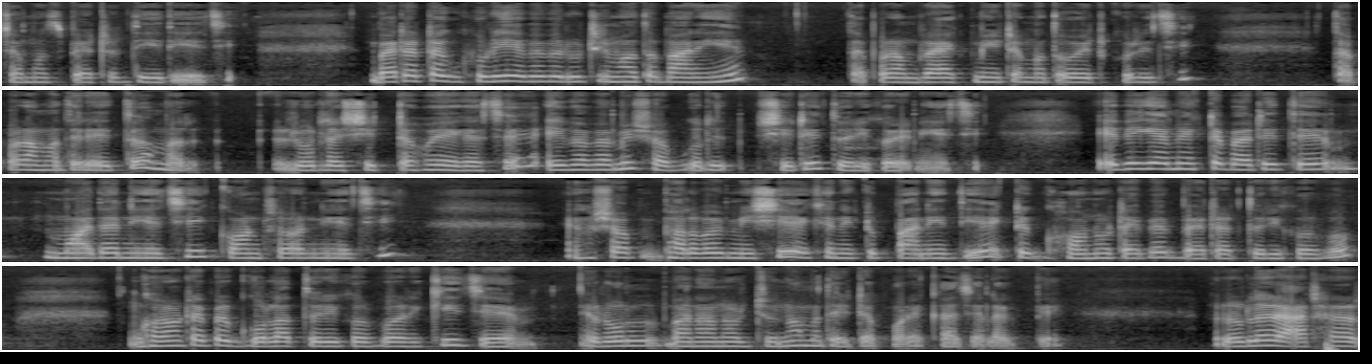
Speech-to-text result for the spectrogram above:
চামচ ব্যাটার দিয়ে দিয়েছি। ব্যাটারটা ঘুরিয়ে এভাবে রুটির মতো বানিয়ে তারপর আমরা এক মিনিটের মতো ওয়েট করেছি। তারপর আমাদের এই তো আমার রোলের শিটটা হয়ে গেছে। এইভাবে আমি সবগুলি শিটই তৈরি করে নিয়েছি। এদিকে আমি একটা বাটিতে ময়দা নিয়েছি কর্নফ্লাওয়ার নিয়েছি। এখন সব ভালোভাবে মিশিয়ে এখানে একটু পানি দিয়ে একটু ঘন টাইপের ব্যাটার তৈরি করব। ঘন টাইপের গোলা তৈরি করব আর কি যে রোল বানানোর জন্য আমাদের এটা পরে কাজে লাগবে। রোলের আঠার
